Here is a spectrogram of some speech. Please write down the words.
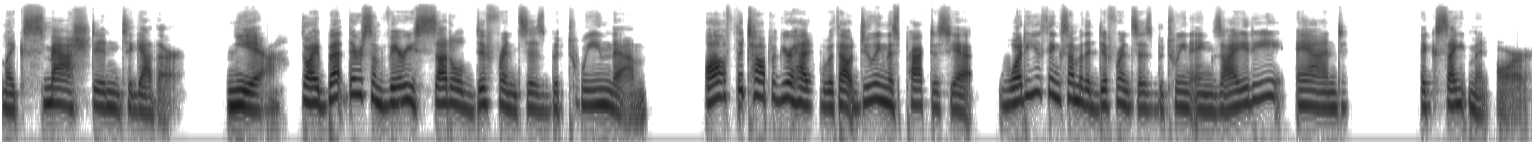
like smashed in together. Yeah. So I bet there's some very subtle differences between them. Off the top of your head, without doing this practice yet, what do you think some of the differences between anxiety and excitement are?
